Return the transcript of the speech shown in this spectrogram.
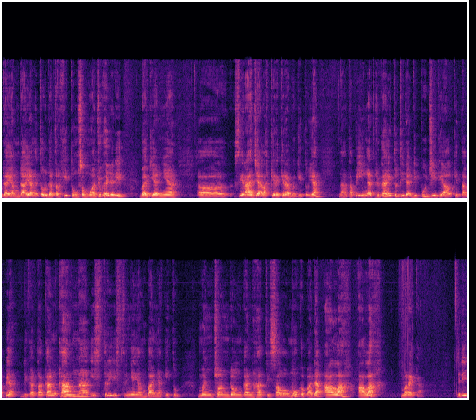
dayang-dayang itu udah terhitung semua juga jadi bagiannya uh, si raja lah kira-kira begitu ya. Nah, tapi ingat juga itu tidak dipuji di Alkitab ya. Dikatakan karena istri-istrinya yang banyak itu mencondongkan hati Salomo kepada Allah-Allah mereka. Jadi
